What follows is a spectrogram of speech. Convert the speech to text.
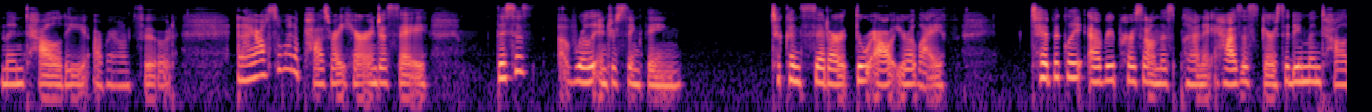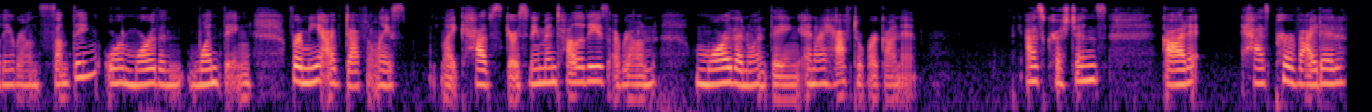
mentality around food. And I also want to pause right here and just say this is a really interesting thing to consider throughout your life. Typically, every person on this planet has a scarcity mentality around something or more than one thing. For me, I've definitely like have scarcity mentalities around more than one thing and I have to work on it. As Christians, God has provided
